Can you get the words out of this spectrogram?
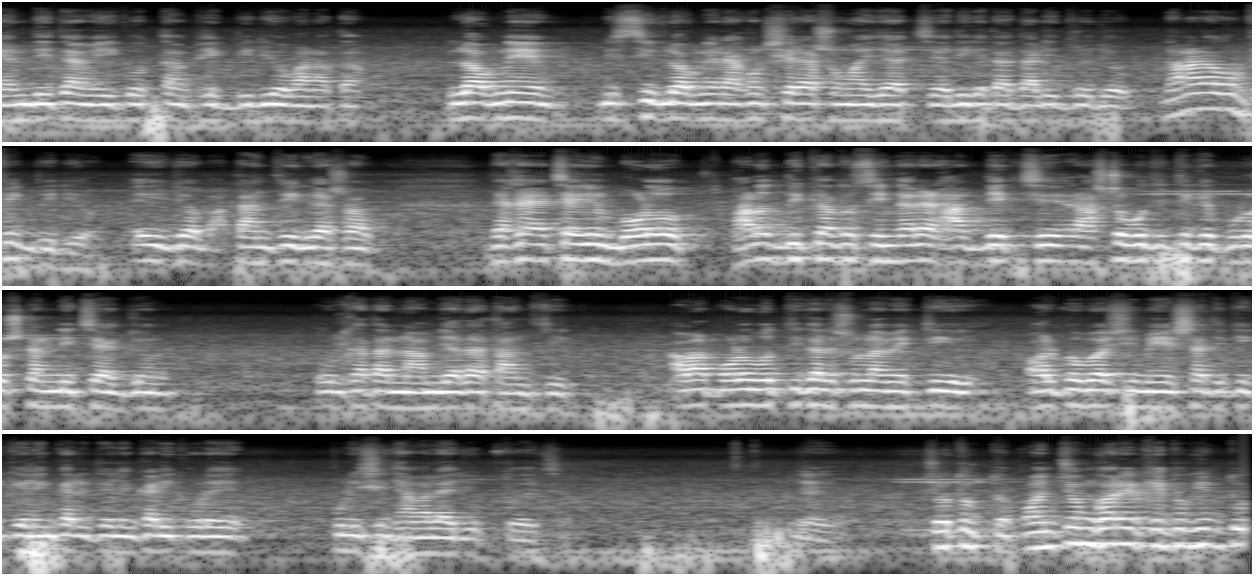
জ্ঞান দিতাম, এই করতাম ফেক ভিডিও বানাতাম। লগ্নে, বৃশ্চিক লগ্নের এখন সেরা সময় যাচ্ছে, এদিকে তার দারিদ্র যোগ, নানা রকম ফেক ভিডিও এই সব তান্ত্রিকরা সব দেখা যাচ্ছে একজন বড় ভারত বিখ্যাত সিঙ্গারের হাত দেখছে রাষ্ট্রপতির থেকে পুরস্কার নিচ্ছে একজন কলকাতার নামজাদা তান্ত্রিক। আবার পরবর্তীকালে শুনলাম একটি অল্প বয়সী মেয়ের সাথে কি কেলেঙ্কারি টেলেঙ্কারি করে পুলিশি ঝামেলায় যুক্ত হয়েছে। চতুর্থ, পঞ্চম ঘরের কেতু কিন্তু,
